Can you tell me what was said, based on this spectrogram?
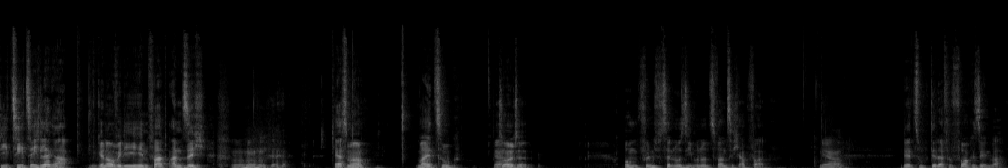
die zieht sich länger. Genau wie die Hinfahrt an sich. Erstmal, mein Zug Ja. sollte um 15.27 Uhr abfahren. Ja. Der Zug, der dafür vorgesehen war,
